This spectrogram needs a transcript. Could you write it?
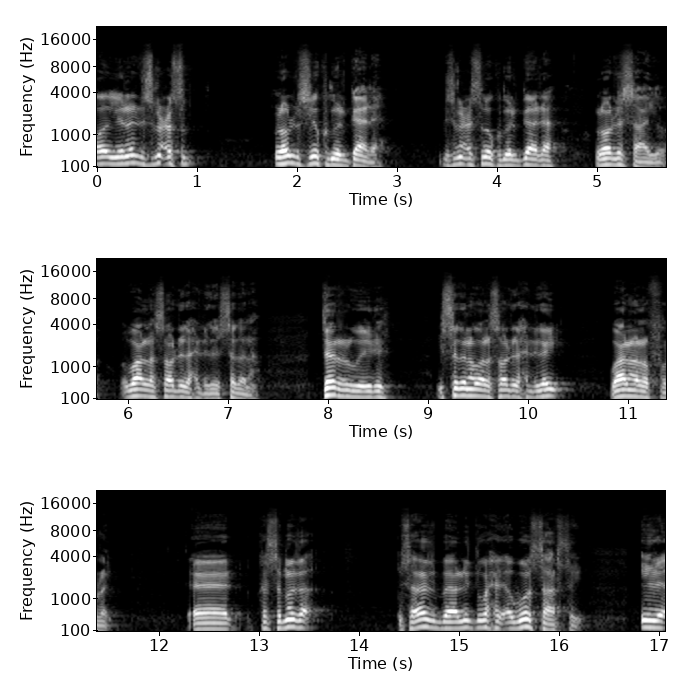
oo iyana dhisme cusub loo dhisiyo kumeel gaala dhisme cusub oo kumeel gaala loo dhisaayo waa lasoo dhagax dhigay isagana darar weyne isagana waa lasoo dhagax dhigay waana la furay kastamada wasaaradda maaliyaddu waxay awood saartay inay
